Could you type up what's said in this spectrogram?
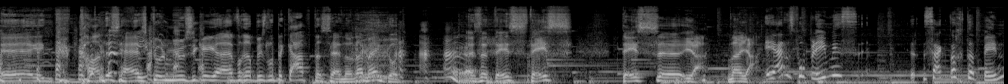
äh, kann das Highschool Musical ja einfach ein bisschen begabter sein, oder? Mein Gott. Also das, das, das, äh, ja, naja. Ja, das Problem ist, sagt auch der Ben,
